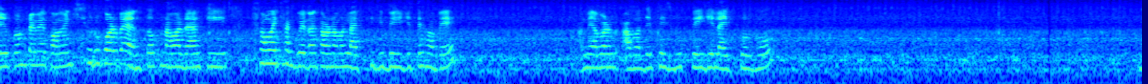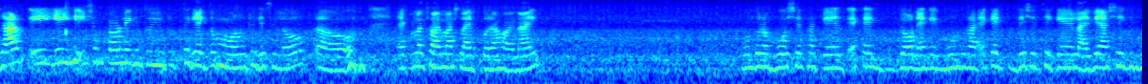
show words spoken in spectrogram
এরকম টাইমে কমেন্ট শুরু করবেন, তখন আমার আর কি সময় থাকবে না, কারণ আমার লাইভ থেকে বেরিয়ে যেতে হবে। আমি আবার আমাদের ফেসবুক পেজে লাইভ করব। যার এই এই, এইসব কারণে কিন্তু ইউটিউব থেকে একদম মন উঠে গেছিল। একটা ছয় মাস লাইভ করা হয় নাই। বন্ধুরা বসে থাকে, এক একজন, এক এক বন্ধুরা এক এক দেশে থেকে লাইভে আসে, কিন্তু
